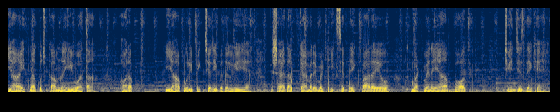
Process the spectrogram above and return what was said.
यहाँ इतना कुछ काम नहीं हुआ था और अब यहाँ पूरी पिक्चर ही बदल गई है। शायद आप कैमरे में ठीक से देख पा रहे हो बट मैंने यहाँ बहुत चेंजेस देखे हैं।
